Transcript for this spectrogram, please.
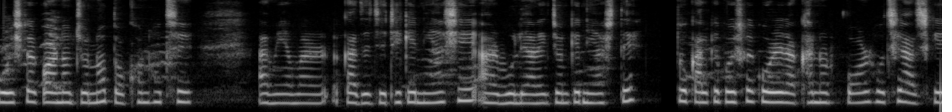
পরিষ্কার করানোর জন্য, তখন হচ্ছে আমি আমার কাজের জেঠিকে নিয়ে আসি আর বলি আরেকজনকে নিয়ে আসতে। তো কালকে পরিষ্কার করে রাখানোর পর হচ্ছে আজকে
